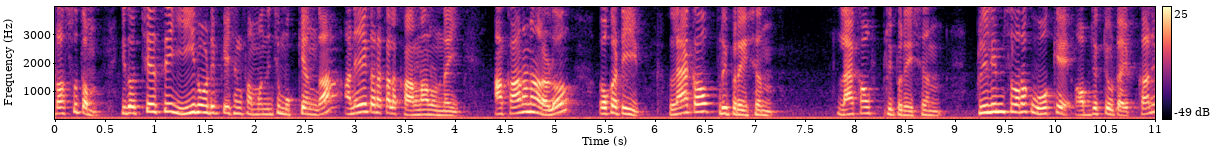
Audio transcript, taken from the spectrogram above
ప్రస్తుతం ఇది వచ్చేసి ఈ నోటిఫికేషన్ సంబంధించి ముఖ్యంగా అనేక రకాల కారణాలు ఉన్నాయి. ఆ కారణాలలో ఒకటి lack of preparation lack of preparation prelims వరకు ఓకే ఆబ్జెక్టివ్ టైప్. కానీ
